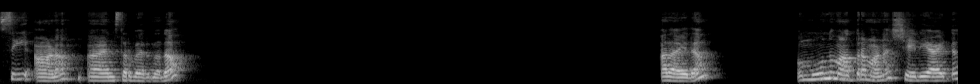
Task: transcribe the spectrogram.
സി ആണ് ആൻസർ വരുന്നത്. അതായത് മൂന്ന് മാത്രമാണ് ശരിയായിട്ട്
